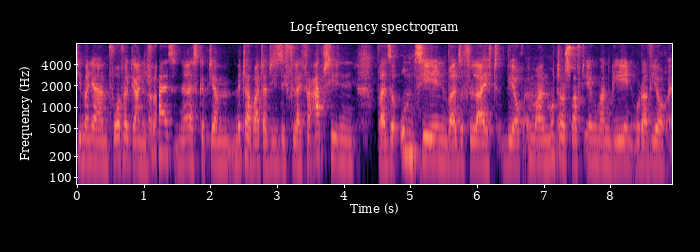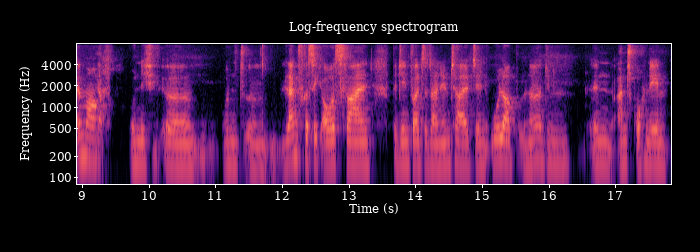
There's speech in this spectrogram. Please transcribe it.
die man ja im Vorfeld gar nicht ja. weiß. Ne? Es gibt ja Mitarbeiter, die sich vielleicht verabschieden, weil sie umziehen, weil sie vielleicht, wie auch immer, in Mutterschaft irgendwann gehen oder wie auch immer. Ja. Und nicht äh, und äh, langfristig ausfallen, bedingt, weil sie dann eben halt den Urlaub, ne, den in Anspruch nehmen.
